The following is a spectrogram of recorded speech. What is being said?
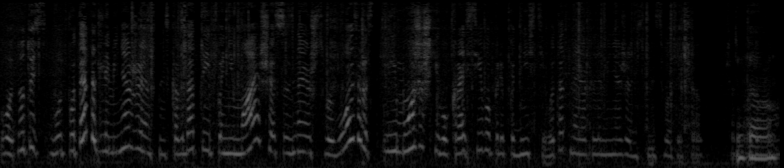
Вот, ну, то есть, вот, вот это для меня женственность, когда ты понимаешь и осознаешь свой возраст, и можешь его красиво преподнести. Вот это, наверное, для меня женственность. Вот еще. Да. подумала.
